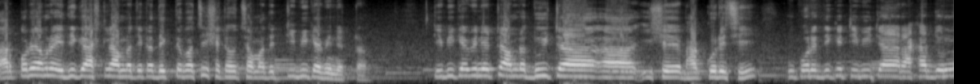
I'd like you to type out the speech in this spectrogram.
তারপরে আমরা এদিকে আসলে আমরা যেটা দেখতে পাচ্ছি সেটা হচ্ছে আমাদের টিভি ক্যাবিনেটটা। টিভি ক্যাবিনেটটা আমরা দুইটা ইসে ভাগ করেছি। উপরের দিকে টিভিটা রাখার জন্য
